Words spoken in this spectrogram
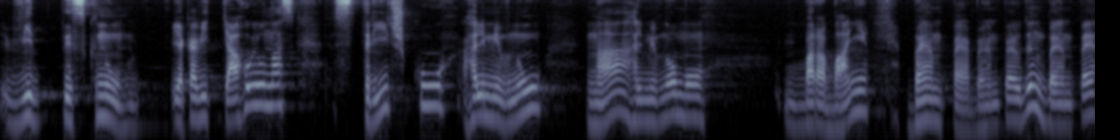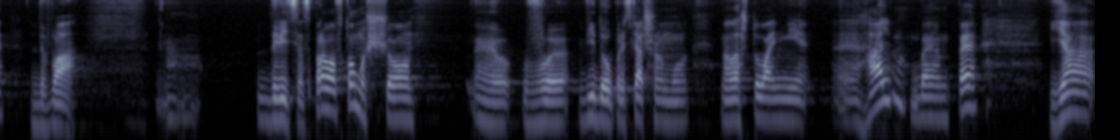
відтискну, яка відтягує у нас стрічку гальмівну на гальмівному барабані БМП, БМП-1, БМП-2. Дивіться, справа в тому, що е, в відео, присвяченому налаштуванні е, гальм БМП, я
